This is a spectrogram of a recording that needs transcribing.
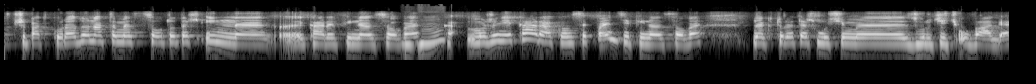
w przypadku RODO natomiast są to też inne e, kary finansowe, ka, może nie kara, konsekwencje finansowe, na które też musimy zwrócić uwagę.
